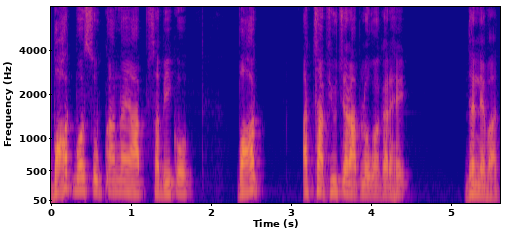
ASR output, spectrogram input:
बहुत बहुत शुभकामनाएँ आप सभी को। बहुत अच्छा फ्यूचर आप लोगों का रहे। धन्यवाद।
